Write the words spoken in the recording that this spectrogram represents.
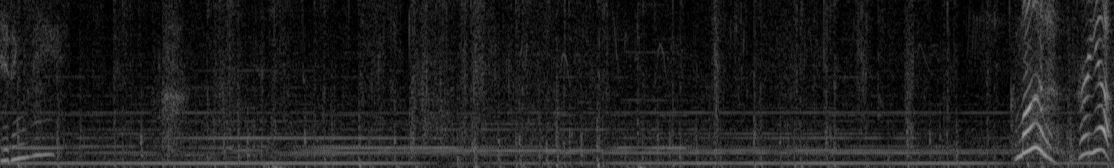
kidding me? Come on, hurry up.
